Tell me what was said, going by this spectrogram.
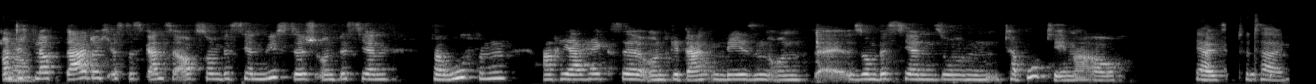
genau. und ich glaube, dadurch ist das Ganze auch so ein bisschen mystisch und ein bisschen verrufen. Ach ja, Hexe und Gedankenlesen und äh, so ein bisschen so ein Tabuthema auch. Ja, Weil total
